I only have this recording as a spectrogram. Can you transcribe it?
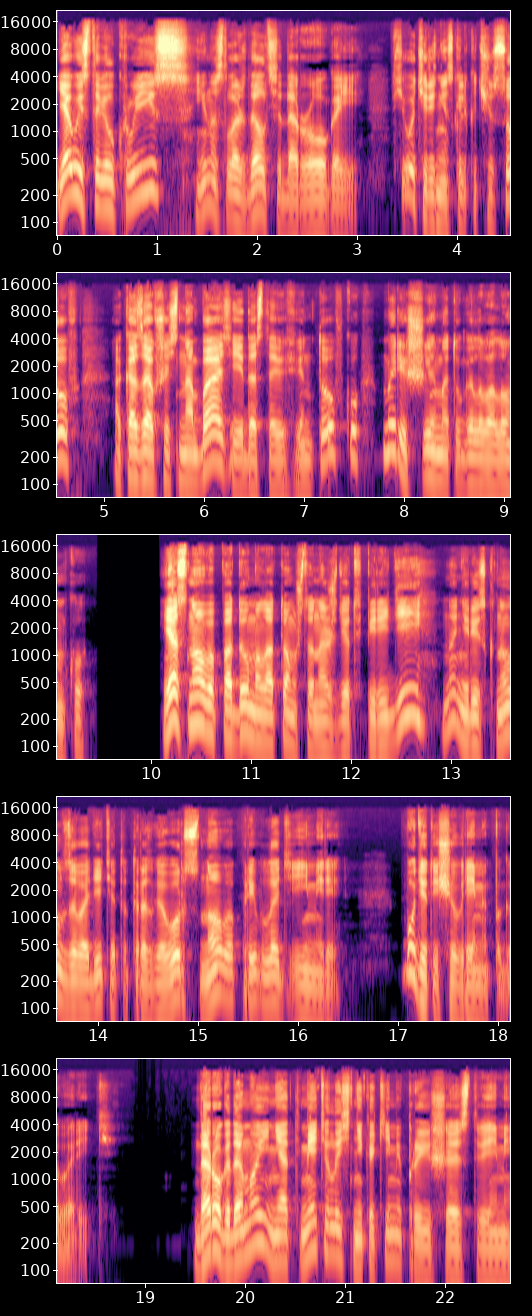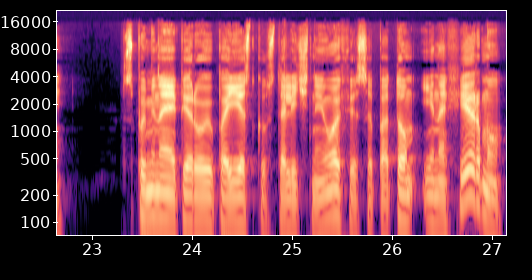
я выставил круиз и наслаждался дорогой. Всего через несколько часов, оказавшись на базе и доставив винтовку, мы решим эту головоломку. Я снова подумал о том, что нас ждет впереди, но не рискнул заводить этот разговор снова при Владимире. Будет еще время поговорить. Дорога домой не отметилась никакими происшествиями. Вспоминая первую поездку в столичный офис, а потом и на ферму,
